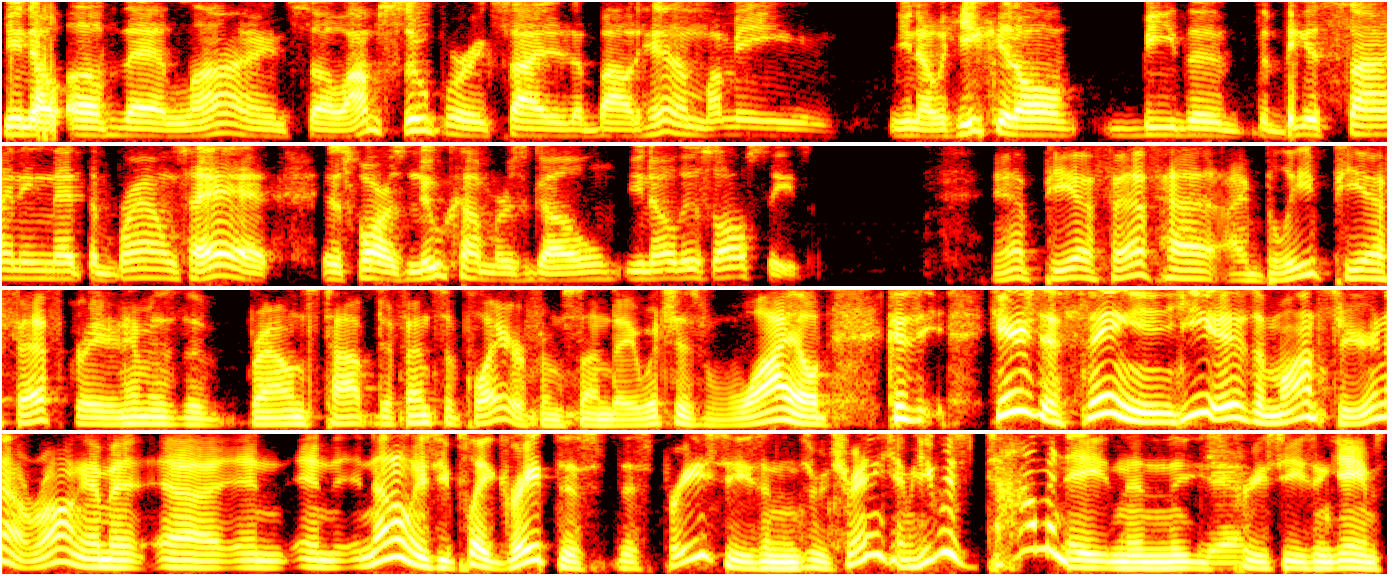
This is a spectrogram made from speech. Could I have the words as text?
you know, of that line. So I'm super excited about him. I mean, you know, he could all be the the biggest signing that the Browns had as far as newcomers go, you know, this offseason. Yeah, PFF had, I believe PFF graded him as the Browns' top defensive player from Sunday, which is wild. Because here's the thing: he is a monster. You're not wrong, Emmett. Uh, and and not only has he played great this this preseason and through training camp, he was dominating in these yeah. preseason games.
